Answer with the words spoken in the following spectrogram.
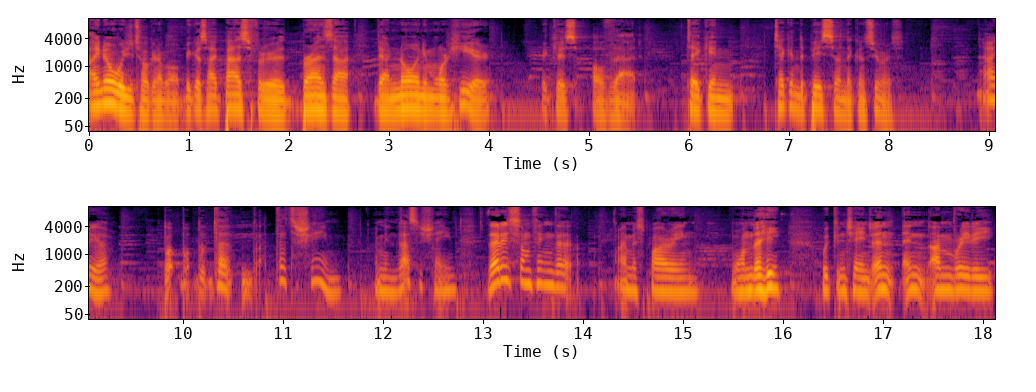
I know what you're talking about because I passed through brands that they are not anymore here because of that, taking taking the piece on the consumers. Oh yeah, but but, but that, that that's a shame. I mean, that's a shame. That is something that I'm aspiring one day we can change, and and I'm really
